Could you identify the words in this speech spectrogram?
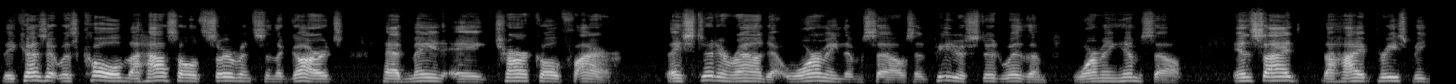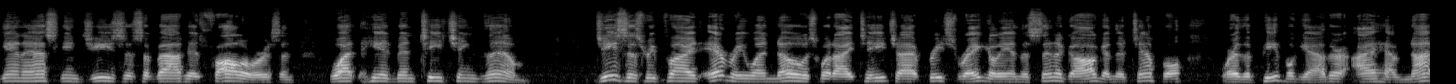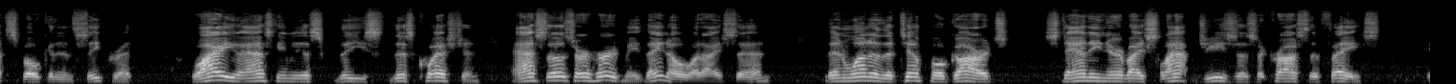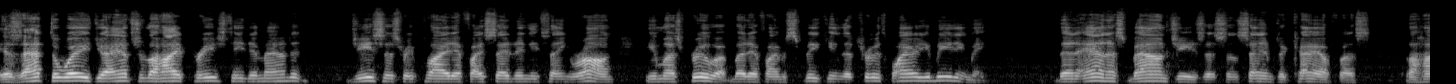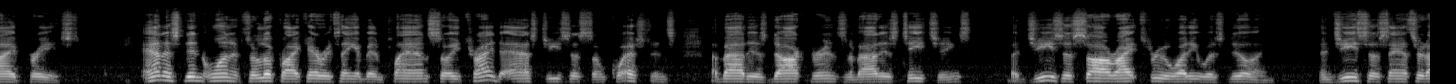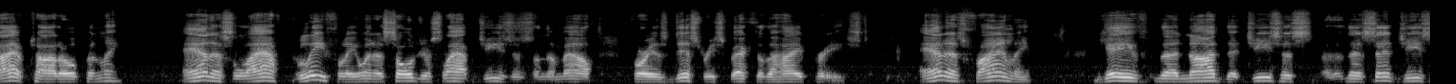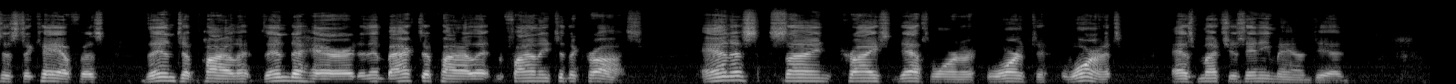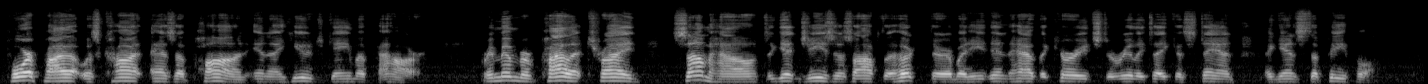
Because it was cold, the household servants and the guards had made a charcoal fire. They stood around it, warming themselves, and Peter stood with them, warming himself. Inside, the high priest began asking Jesus about his followers and what he had been teaching them. Jesus replied, Everyone knows what I teach. I have preached regularly in the synagogue and the temple where the people gather, I have not spoken in secret. Why are you asking me this, these, this question? Ask those who heard me. They know what I said. Then one of the temple guards standing nearby slapped Jesus across the face. Is that the way you answer the high priest? He demanded. Jesus replied, If I said anything wrong, you must prove it. But if I'm speaking the truth, why are you beating me? Then Annas bound Jesus and sent him to Caiaphas, the high priest. Annas didn't want it to look like everything had been planned, so he tried to ask Jesus some questions about his doctrines and about his teachings, but Jesus saw right through what he was doing. And Jesus answered, I have taught openly. Annas laughed gleefully when a soldier slapped Jesus in the mouth for his disrespect of the high priest. Annas finally gave the nod that Jesus uh, that sent Jesus to Caiaphas, then to Pilate, then to Herod, and then back to Pilate, and finally to the cross. Annas signed Christ's death warrant, warrant, warrant as much as any man did. Poor Pilate was caught as a pawn in a huge game of power. Remember, Pilate tried somehow to get Jesus off the hook there, but he didn't have the courage to really take a stand against the people.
